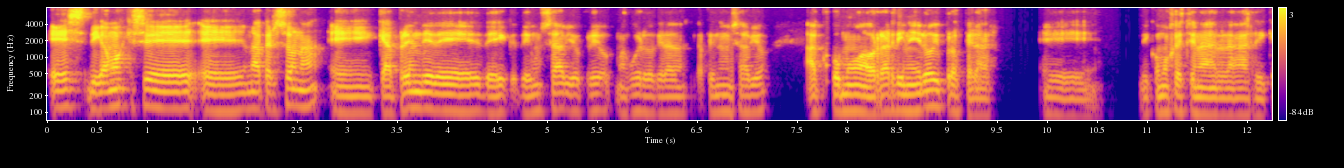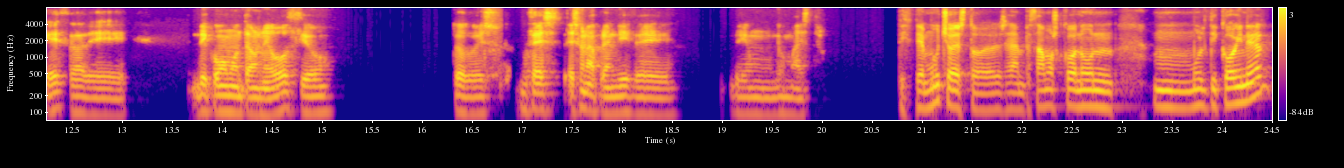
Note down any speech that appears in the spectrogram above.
Es, digamos que es eh, una persona eh, que aprende de, un sabio, creo, me acuerdo que era, aprende de un sabio, a cómo ahorrar dinero y prosperar, eh, de cómo gestionar la riqueza, de, cómo montar un negocio, todo eso. Entonces, es un aprendiz de, un, maestro. Dice mucho esto, empezamos con un multicoiner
